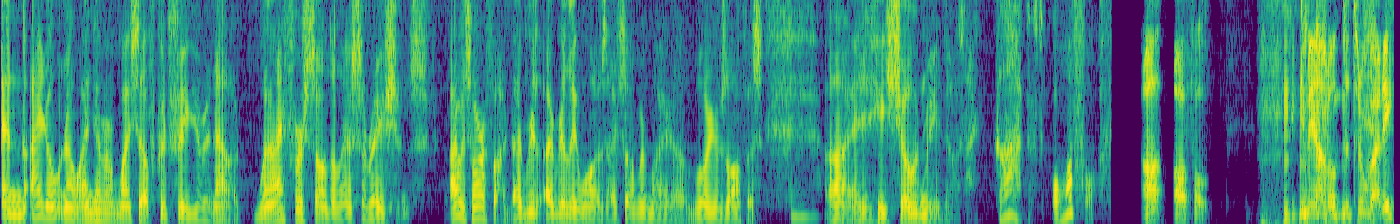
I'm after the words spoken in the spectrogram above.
And I don't know. I never myself could figure it out. When I first saw the lacerations, I was horrified. I, re- I really was. I saw him in my uh, lawyer's office, uh, and he showed me. And I was like, God, that's awful. Ja, awful. Tycker ni han låter trovärdig?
